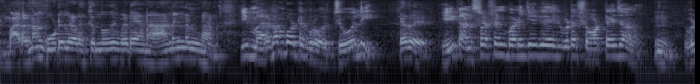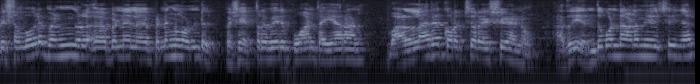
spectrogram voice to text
മരണം കൂടുതൽ നടക്കുന്നത് ഇവിടെയാണ് ആണുങ്ങളിലാണ്. ഈ മരണം പോട്ടെ ബ്രോ ജോലി. അതെ. ഈ കൺസ്ട്രക്ഷൻ പണിക്കൊക്കെ ഇവിടെ ഷോർട്ടേജ് ആണ്. ഇവിടെ ഇഷ്ടംപോലെ പെണ്ണുങ്ങൾ പെണ്ണ പെണ്ണുങ്ങളുണ്ട്. പക്ഷെ എത്ര പേര് പോകാൻ തയ്യാറാണ്? വളരെ കുറച്ച് റേഷ്യോ ആണ്. അത് എന്തുകൊണ്ടാണെന്ന് ചോദിച്ചു കഴിഞ്ഞാൽ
